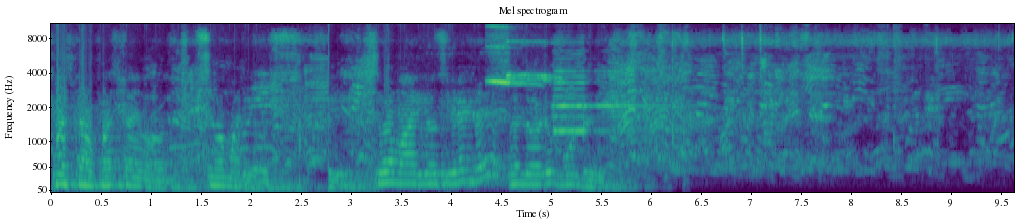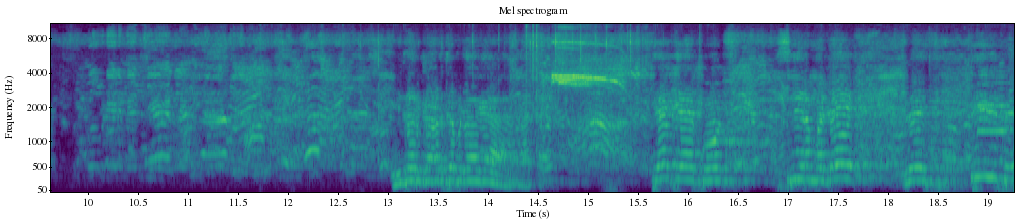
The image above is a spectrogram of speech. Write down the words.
First half first time ஆகுது சிவமாரியோஸ் சிவமாரியோஸ் இரண்டு வெள்ளோடு மூன்று. இதற்கு அடுத்தபடியாக கே கே போட் சீரம்பட்டை டிவி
